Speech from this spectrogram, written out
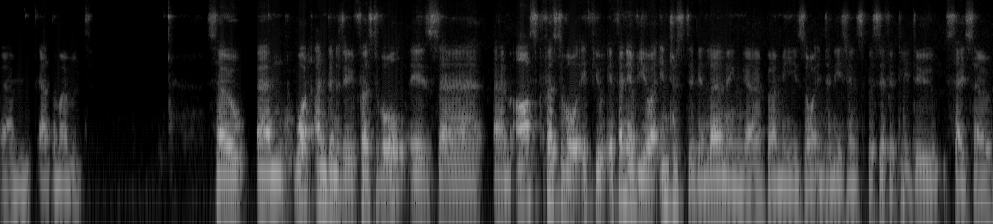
um, at the moment. So um, what I'm going to do first of all is uh, um, ask first of all if you if any of you are interested in learning uh, Burmese or Indonesian specifically, do say so.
